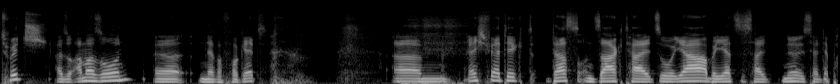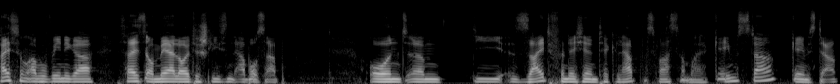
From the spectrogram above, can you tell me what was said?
Twitch, also Amazon, äh, never forget, ähm, rechtfertigt das und sagt halt so, ja, aber jetzt ist halt, ne, ist halt der Preis vom Abo weniger. Das heißt, auch mehr Leute schließen Abos ab. Und ähm, die Seite, von der ich den Artikel habe, was war es nochmal? GameStar? GameStar.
